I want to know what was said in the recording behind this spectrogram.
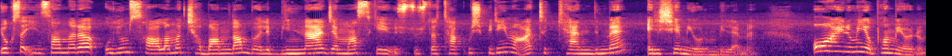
Yoksa insanlara uyum sağlama çabamdan böyle binlerce maskeyi üst üste takmış biriyim ve artık kendime erişemiyorum bile mi? O ayrımı yapamıyorum.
